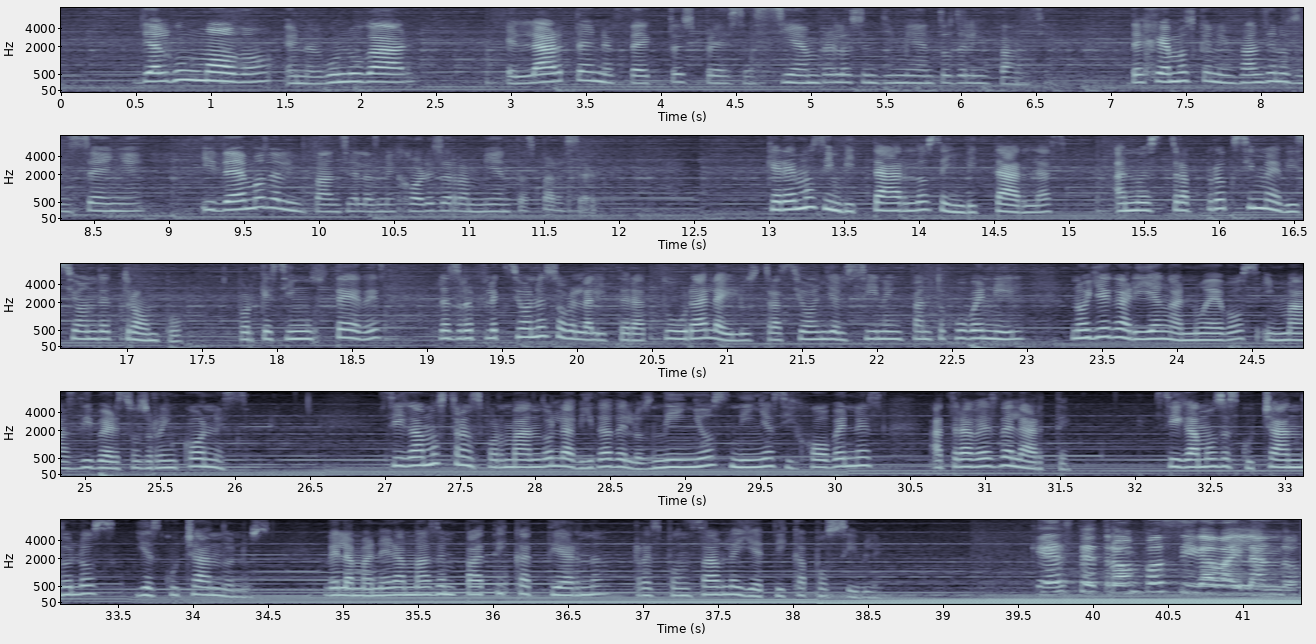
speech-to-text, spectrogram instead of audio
de algún modo, en algún lugar, el arte en efecto expresa siempre los sentimientos de la infancia. Dejemos que la infancia nos enseñe y demos a la infancia las mejores herramientas para hacerlo. Queremos invitarlos e invitarlas a nuestra próxima edición de Trompo, porque sin ustedes, las reflexiones sobre la literatura, la ilustración y el cine infanto-juvenil no llegarían a nuevos y más diversos rincones. Sigamos transformando la vida de los niños, niñas y jóvenes a través del arte Sigamos escuchándolos y escuchándonos. de la manera más empática, tierna, responsable y ética posible. Que este trompo siga bailando.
